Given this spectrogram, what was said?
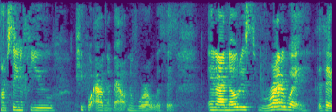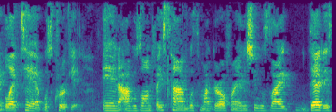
I'm seeing a few people out and about in the world with it. And I noticed right away that that black tab was crooked. And I was on FaceTime with my girlfriend and she was like, that is,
